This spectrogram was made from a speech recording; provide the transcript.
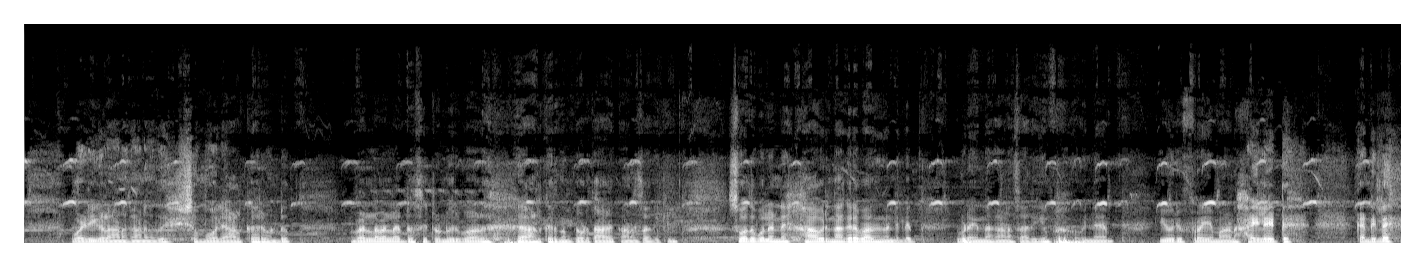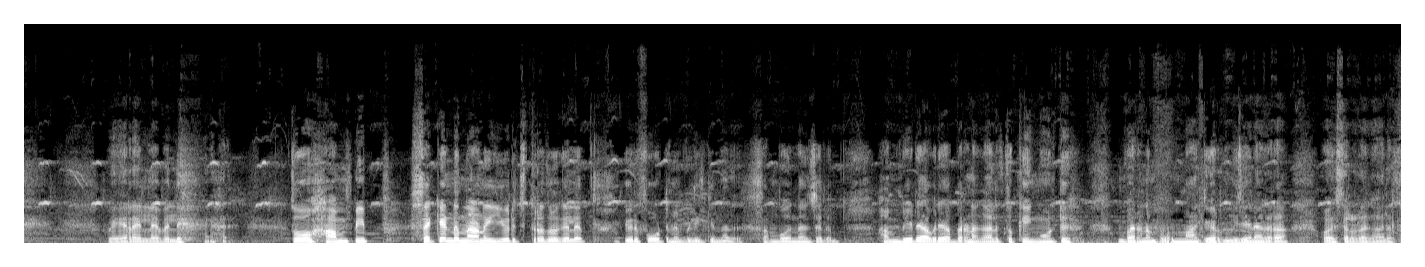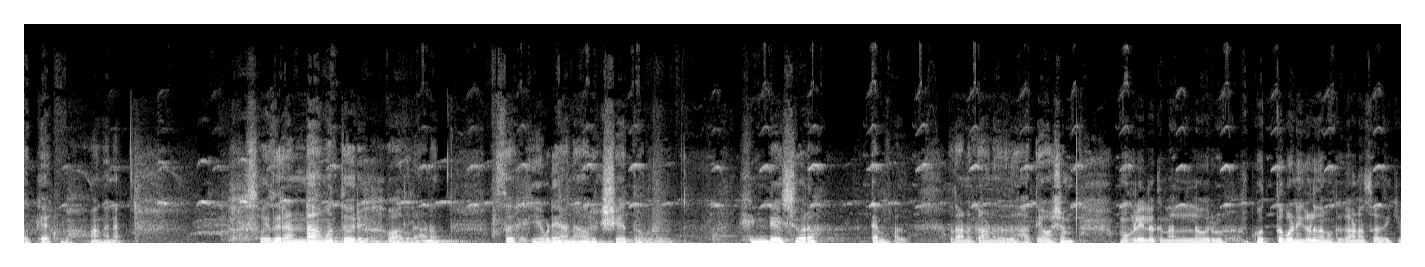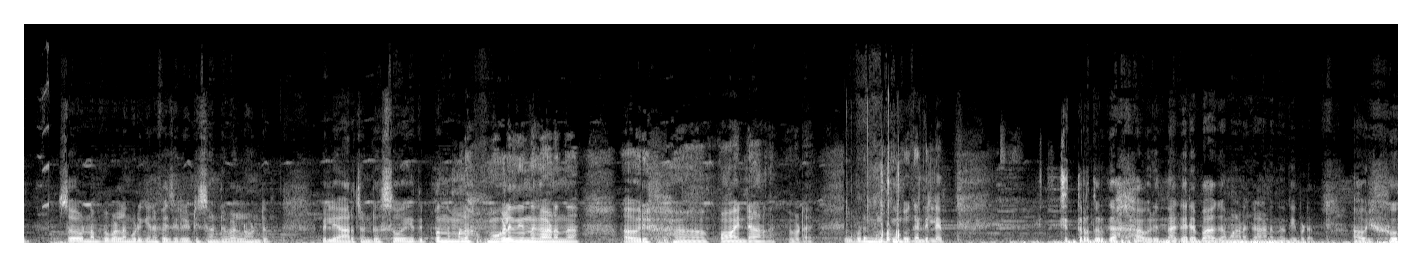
വഴികളാണ് കാണുന്നത്. ഇഷ്ടംപോലെ ആൾക്കാരുണ്ട്. വെള്ള വെള്ള ഡ്രസ്സ് ഇട്ടുകൊണ്ട് ഒരുപാട് ആൾക്കാർ നമുക്ക് അവിടെ താഴെ കാണാൻ സാധിക്കും. സോ അതുപോലെ തന്നെ ആ ഒരു നഗരഭാഗം കണ്ടില്ലേ? ഇവിടെ നിന്നാൽ കാണാൻ സാധിക്കും. പിന്നെ ഈ ഒരു ഫ്രെയിമാണ് ഹൈലൈറ്റ്. കണ്ടില്ലേ? വേറെ ലെവൽ സോ ഹംപി സെക്കൻഡ് എന്നാണ് ഈ ഒരു ചിത്രദുർഗയിലെ ഈ ഒരു ഫോർട്ടിനെ വിളിക്കുന്നത്. സംഭവം എന്താണെന്ന് വെച്ചാൽ ഹംപിയുടെ അവർ ആ ഭരണകാലത്തൊക്കെ ഇങ്ങോട്ട് ഭരണം മാറ്റിയായിരുന്നു. വിജയനഗര ഹൊയ്സലയുടെ കാലത്തൊക്കെ അങ്ങനെ. സോ ഇത് രണ്ടാമത്തെ ഒരു വാതിലാണ്. സോ എവിടെയാണ് ആ ഒരു ക്ഷേത്രമുള്ളത് ഹിന്ദേശ്വര ടെമ്പിൾ. അതാണ് കാണുന്നത്. അത്യാവശ്യം മുകളിലൊക്കെ നല്ല ഒരു കൊത്തുപണികൾ നമുക്ക് കാണാൻ സാധിക്കും. സോ നമുക്ക് വെള്ളം കുടിക്കാൻ ഫെസിലിറ്റീസ് ഉണ്ട് വെള്ളമുണ്ട് വലിയ ആർച്ചുണ്ട് സോ ഇതിപ്പം നമ്മൾ മുകളിൽ നിന്ന് കാണുന്ന ഒരു പോയിന്റാണ് ഇവിടെ. ഇവിടെ നിൽക്കുമ്പോൾ കണ്ടില്ലേ? ചിത്രദുർഗ ആ ഒരു നഗരഭാഗമാണ് കാണുന്നത് ഇവിടെ. ആ ഒരു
